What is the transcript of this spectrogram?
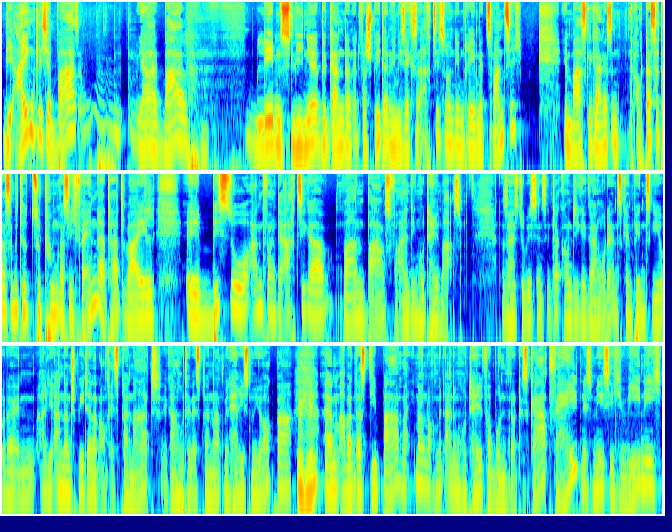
die eigentliche Bar, ja, Bar. Lebenslinie begann dann etwas später, nämlich 86, so in dem Dreh mit 20 im Bars gegangen ist. Und auch das hat das damit zu tun, was sich verändert hat, weil äh, bis so Anfang der 80er waren Bars vor allen Dingen Hotelbars. Das heißt, du bist ins Interconti gegangen oder ins Kempinski oder in all die anderen später dann auch Esplanade, Gang Hotel Esplanade mit Harrys New York Bar. Mhm. Ähm, aber dass die Bar war immer noch mit einem Hotel verbunden und es gab verhältnismäßig wenig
